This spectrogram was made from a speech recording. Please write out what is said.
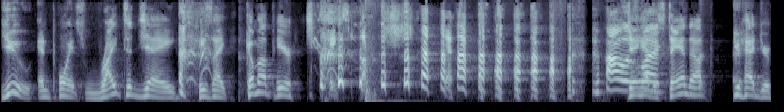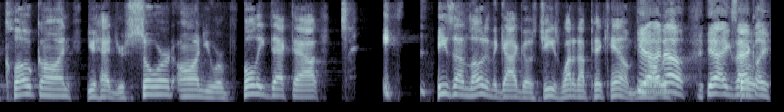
You, and points right to Jay. He's like, Come up here. I was Jay had to stand up. You had your cloak on. You had your sword on. You were fully decked out. He's, unloading. The guy goes, "Geez, why did I pick him?" You yeah, I it was- know. Yeah, exactly.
